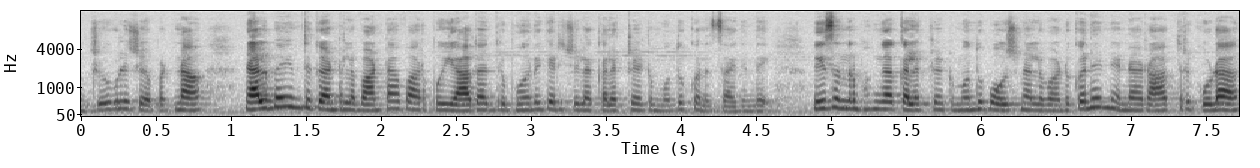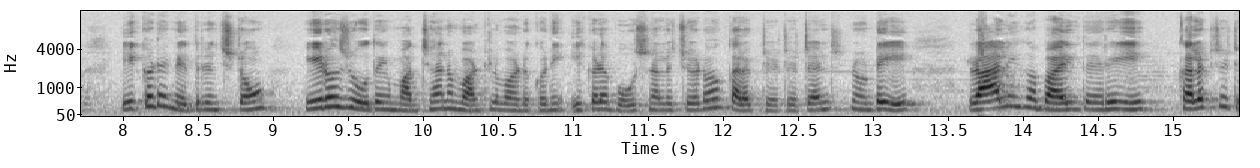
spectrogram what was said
ఉద్యోగులు చేపట్టిన నలభై ఎనిమిది గంటల వంటాపార్పు యాదాద్రి భువనగిరి జిల్లా కలెక్టరేట్ ముందు కొనసాగింది. ఈ సందర్భంగా కలెక్టరేట్ ముందు భోజనాలు వండుకొని నిన్న రాత్రి కూడా ఇక్కడే నిద్రించడం ఈ రోజు ఉదయం మధ్యాహ్నం వంటలు వండుకొని ఇక్కడే భోజనాలు చేయడం కలెక్టరేట్ టెంట్ నుండి ర్యాలీగా బయలుదేరి కలెక్టరేట్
